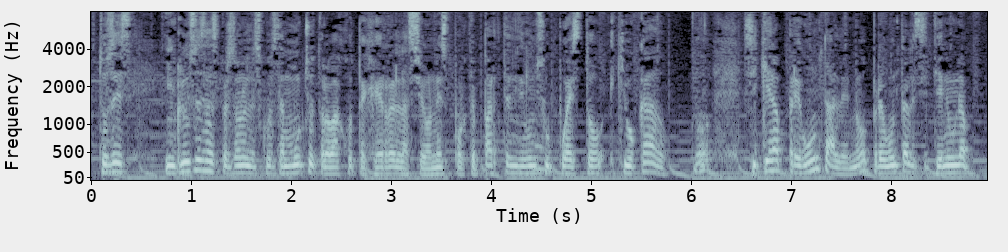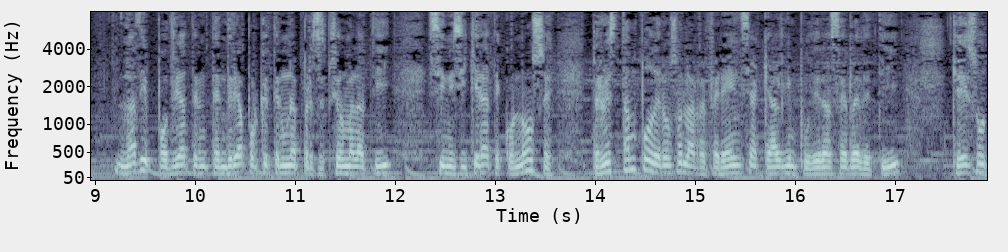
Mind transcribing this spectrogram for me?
Entonces, incluso a esas personas les cuesta mucho trabajo tejer relaciones porque parten de un supuesto equivocado, ¿no? Siquiera pregúntale, ¿no? Pregúntale si tiene una nadie podría tendría por qué tener una percepción mala a ti si ni siquiera te conoce. Pero es tan poderoso la referencia que alguien pudiera hacerle de ti que eso,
